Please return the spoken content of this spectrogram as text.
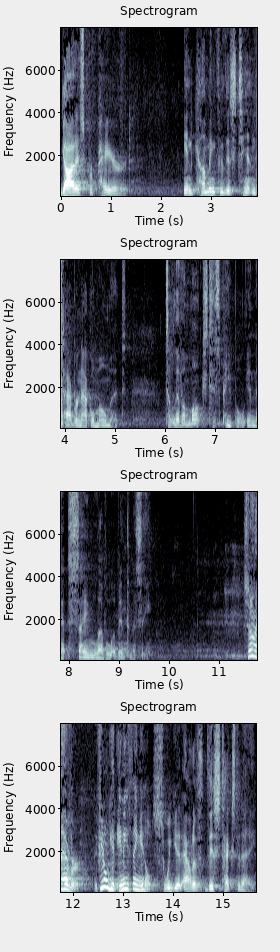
God is prepared in coming through this tent and tabernacle moment to live amongst his people in that same level of intimacy. So don't ever, if you don't get anything else we get out of this text today,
